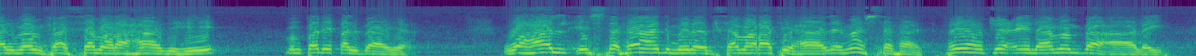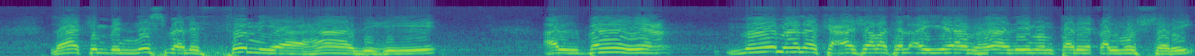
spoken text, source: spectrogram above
المنفع الثمرة هذه؟ من طريق البايع. وهل استفاد من الثمرة هذه؟ ما استفاد فيرجع إلى من باع عليه. لكن بالنسبة للثنيا هذه البايع ما ملك عشرة الأيام هذه من طريق المشتري.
